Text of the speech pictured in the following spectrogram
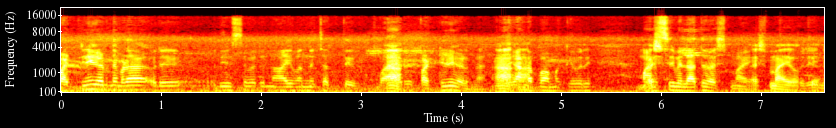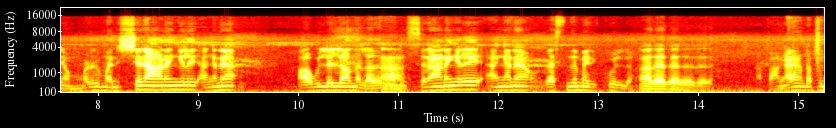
പട്ടിണി കിടന്ന് ഇവിടെ ഒരു ദിവസം ഒരു നായ് വന്ന് ചത്ത് വയറ് പട്ടിണി കിടന്ന്. കണ്ടപ്പോ നമുക്ക് ഒരു മനസ്സിൽ വല്ലാത്ത വിഷമായി വിഷമായോ നമ്മളൊരു മനുഷ്യനാണെങ്കിൽ അങ്ങനെ ആവില്ലല്ലോ എന്നല്ല. അത് മനുഷ്യനാണെങ്കിൽ അങ്ങനെ വിശന്ന് മരിക്കുമല്ലോ അതെ അതെ അതെ അതെ അപ്പൊ അങ്ങനെ കണ്ടപ്പോ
